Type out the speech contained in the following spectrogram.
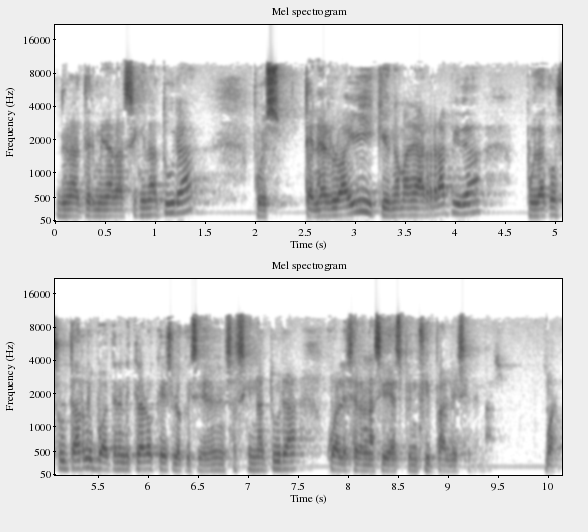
de una determinada asignatura, pues tenerlo ahí y que de una manera rápida pueda consultarlo y pueda tener claro qué es lo que se en esa asignatura, cuáles eran las ideas principales y demás. Bueno,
